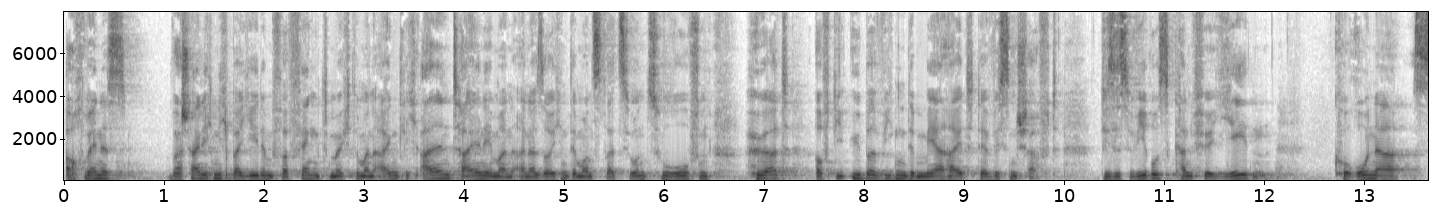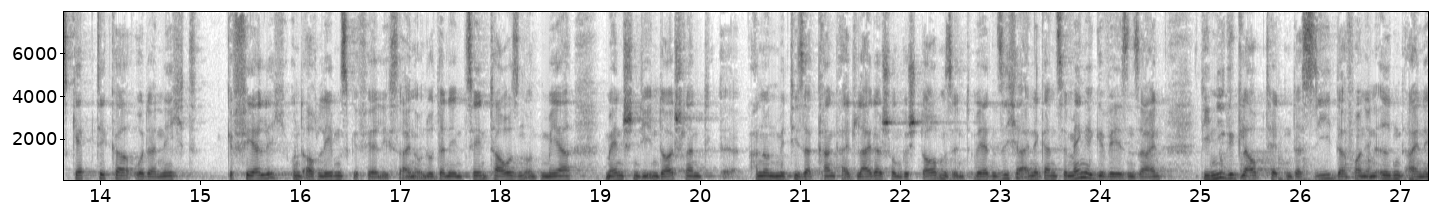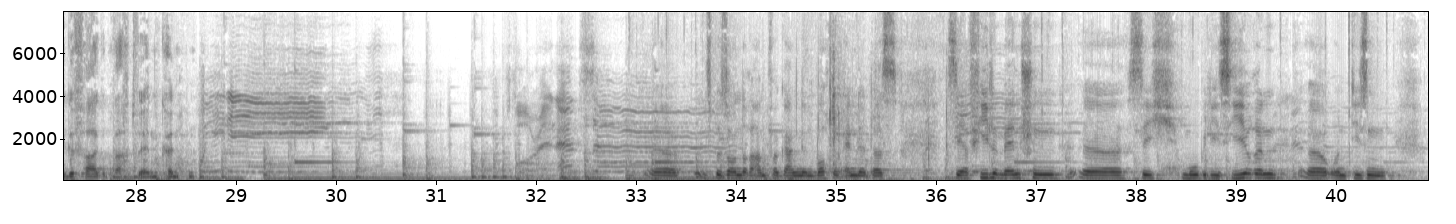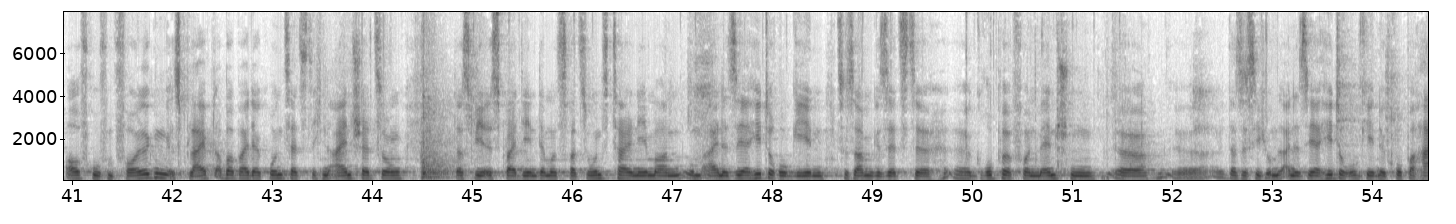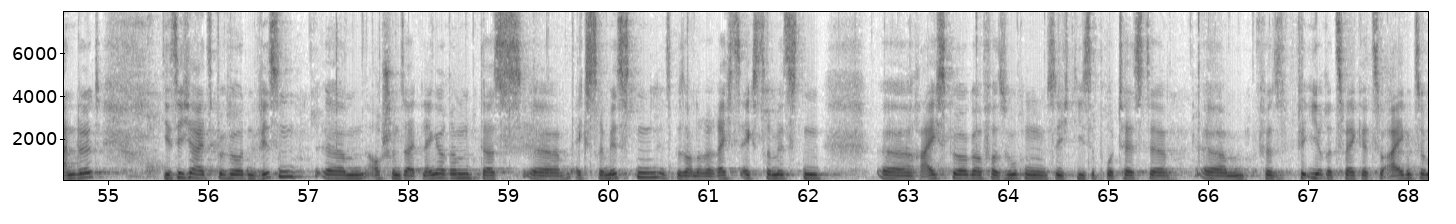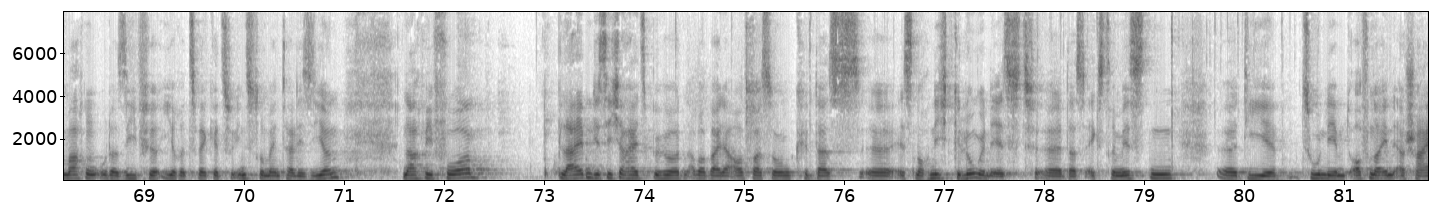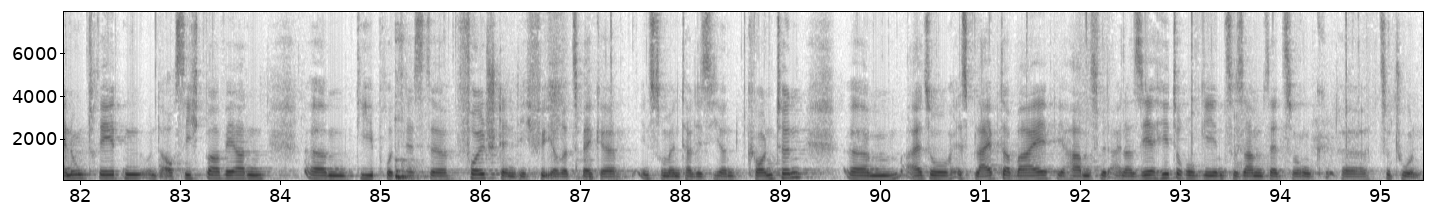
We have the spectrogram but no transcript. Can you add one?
Auch wenn es wahrscheinlich nicht bei jedem verfängt, möchte man eigentlich allen Teilnehmern einer solchen Demonstration zurufen, hört auf die überwiegende Mehrheit der Wissenschaft. Dieses Virus kann für jeden, Corona-Skeptiker oder nicht, gefährlich und auch lebensgefährlich sein. Und unter den 10.000 und mehr Menschen, die in Deutschland äh, an und mit dieser Krankheit leider schon gestorben sind, werden sicher eine ganze Menge gewesen sein, die nie geglaubt hätten, dass sie davon in irgendeine Gefahr gebracht werden könnten. Äh, insbesondere am vergangenen Wochenende, dass sehr viele Menschen äh, sich mobilisieren äh, und diesen Aufrufen folgen. Es bleibt aber bei der grundsätzlichen Einschätzung, dass wir es bei den Demonstrationsteilnehmern um eine sehr heterogen zusammengesetzte äh, Gruppe von Menschen, äh, äh, dass es sich um eine sehr heterogene Gruppe handelt. Die Sicherheitsbehörden wissen ähm, auch schon seit längerem, dass äh, Extremisten, insbesondere Rechtsextremisten, äh, Reichsbürger versuchen, sich diese Proteste ähm, für, für ihre Zwecke zu eigen zu machen oder sie für ihre Zwecke zu instrumentalisieren. Nach wie vor bleiben die Sicherheitsbehörden aber bei der Auffassung, dass äh, es noch nicht gelungen ist, äh, dass Extremisten, äh, die zunehmend offener in Erscheinung treten und auch sichtbar werden, ähm, die Proteste vollständig für ihre Zwecke instrumentalisieren konnten. Ähm, also es bleibt dabei, wir haben es mit einer sehr heterogenen Zusammensetzung äh, zu tun.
